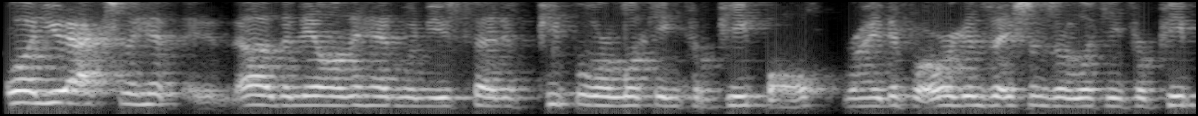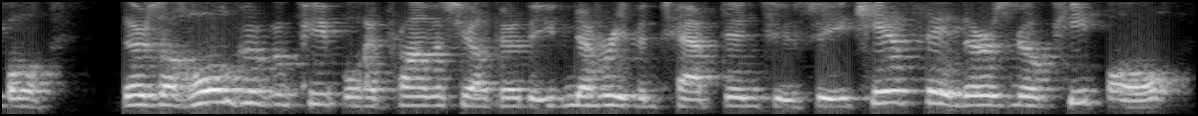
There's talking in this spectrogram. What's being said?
Well, you actually hit uh, the nail on the head when you said if people are looking for people, right? If organizations are looking for people, there's a whole group of people, I promise you out there, that you've never even tapped into. So you can't say there's no people,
